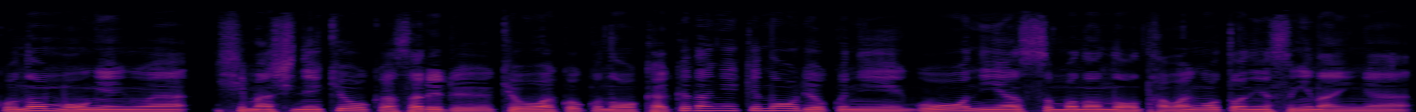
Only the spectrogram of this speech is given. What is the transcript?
この盲言は、日増しに強化される共和国の核打撃能力に業を煮やすもののたわごとに過ぎないが、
